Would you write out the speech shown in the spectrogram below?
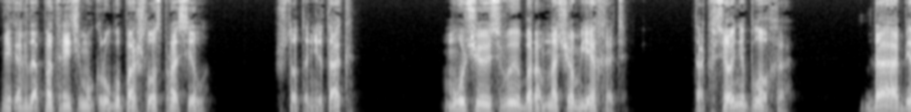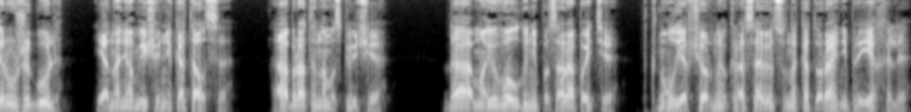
и когда по третьему кругу пошло, спросил, «Что-то не так?» «Мучаюсь выбором, на чем ехать». «Так все неплохо». «Да, беру «Жигуль», я на нем еще не катался, а обратно на «Москвиче». «Да, мою «Волгу» не поцарапайте», — ткнул я в черную красавицу, на которой они приехали.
